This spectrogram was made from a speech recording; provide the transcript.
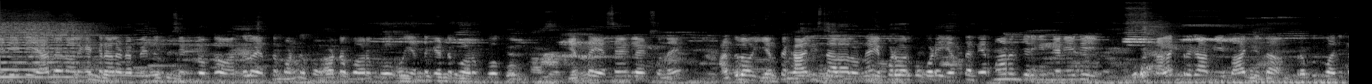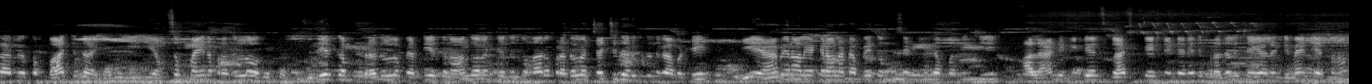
ఏదైతే యాభై నాలుగు ఎకరాల డెబ్బై తొమ్మిది సెంట్లు ఉందో అందులో ఎంత కొండ కొండ పోరం పోకు ఎంత గడ్డ పోరం పోకు ఎంత ఎస్ఐన్ ల్యాండ్స్ ఉన్నాయి? అందులో ఎంత ఖాళీ స్థలాలు ఉన్నాయి ఇప్పటి వరకు కూడా ఎంత నిర్మాణం జరిగింది అనేది ఒక కలెక్టర్గా మీ బాధ్యత ప్రభుత్వ అధికారుల యొక్క బాధ్యత ఈ అంశం పైన ప్రజల్లో సుదీర్ఘం ప్రజల్లో పెద్ద ఎత్తున ఆందోళన చెందుతున్నారు ప్రజల్లో చర్చ జరుగుతుంది కాబట్టి ఈ యాభై నాలుగు ఎకరాల డెబ్బై తొమ్మిది సెంట్లకు సంబంధించి ఆ ల్యాండ్ డీటెయిల్స్ క్లాసిఫికేషన్ ఏంటి అనేది ప్రజలు చేయాలని డిమాండ్ చేస్తున్నాం.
